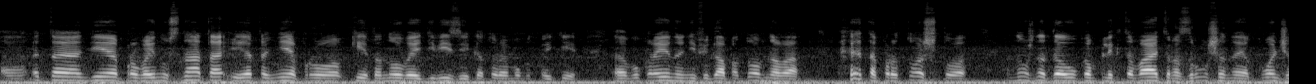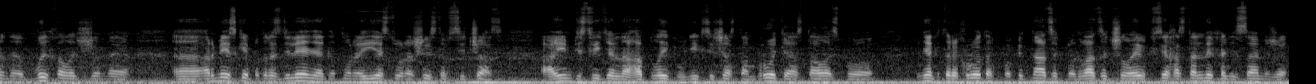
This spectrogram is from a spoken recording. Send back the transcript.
э, это не про войну с НАТО и это не про какие-то новые дивизии, которые могут пойти э, в Украину, нифига подобного. Это про то, что нужно доукомплектовать разрушенные, конченые, выхолощенные армейские подразделения, которые есть у расистов сейчас. А им действительно гоплык. У них сейчас там в роте осталось по в некоторых ротах по 15, по 20 человек. Всех остальных они сами же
